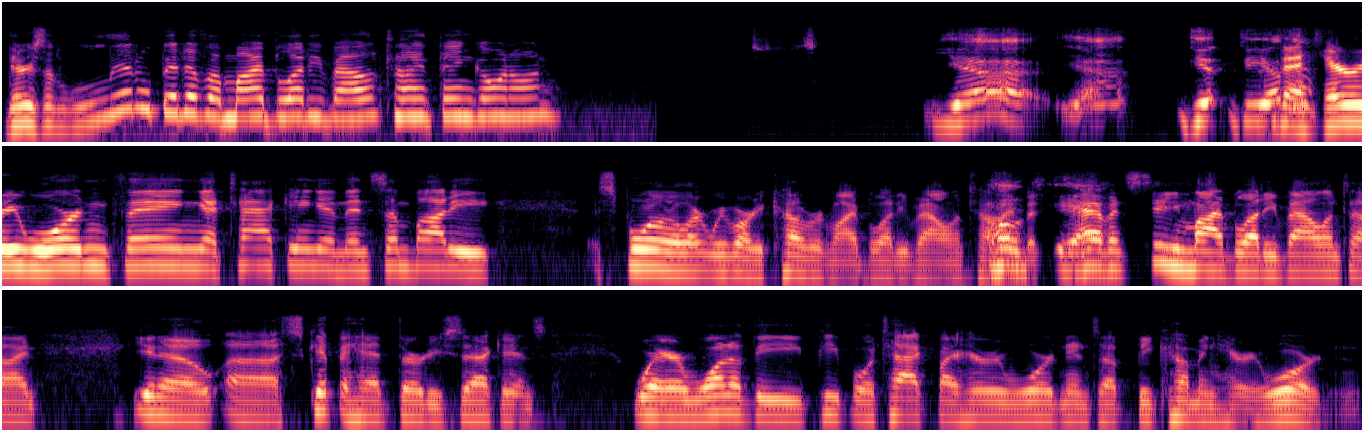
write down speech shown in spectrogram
There's a little bit of a My Bloody Valentine thing going on. Yeah, yeah. The, the the other Harry Warden thing attacking, and then somebody. Spoiler alert: We've already covered My Bloody Valentine, Oh, but if you haven't seen My Bloody Valentine, you know, uh, skip ahead 30 seconds, where one of the people attacked by Harry Warden ends up becoming Harry Warden.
